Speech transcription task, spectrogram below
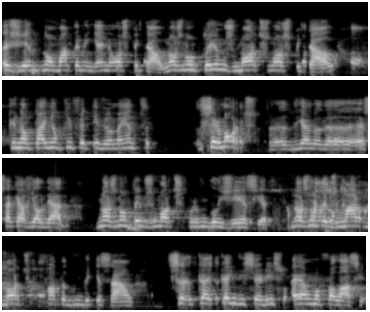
a gente não mata ninguém no hospital. Nós não temos mortos no hospital que não tenham que efetivamente ser mortos. Eh, digamos, eh, esta é, é a realidade. Nós não temos mortos por negligência, nós não temos mortos por falta de medicação. Se, quem, quem disser isso é uma falácia.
